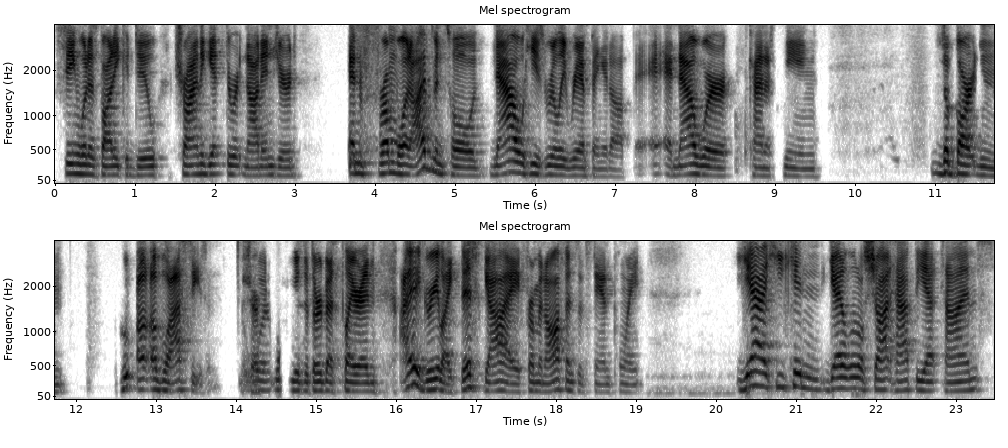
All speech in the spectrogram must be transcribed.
seeing what his body could do, trying to get through it not injured. And from what I've been told, now he's really ramping it up. And now we're kind of seeing the Barton who, of last season. Sure. He was the third best player. And I agree, like this guy, from an offensive standpoint, yeah, he can get a little shot happy at times.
